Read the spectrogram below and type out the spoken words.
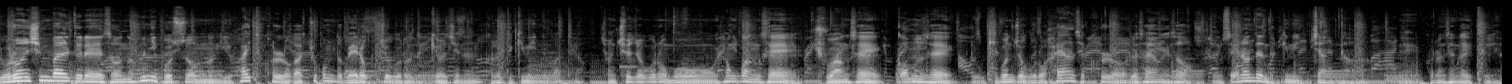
이런 신발들에서는 흔히 볼 수 없는 이 화이트 컬러가 조금 더 매력적으로 느껴지는 그런 느낌이 있는 것 같아요. 전체적으로 뭐 형광색, 주황색, 검은색 그리고 기본적으로 하얀색 컬러를 사용해서 좀 세련된 느낌이 있지 않나 네, 그런 생각이 드네요.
